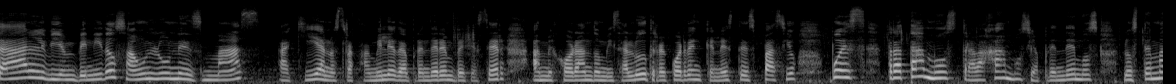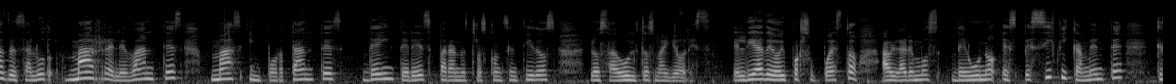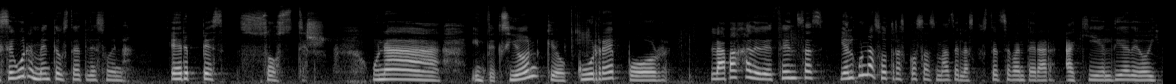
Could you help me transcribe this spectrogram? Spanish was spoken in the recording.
¿Qué tal? Bienvenidos a un lunes más aquí a nuestra familia de Aprender a Envejecer, a Mejorando mi Salud. Recuerden que en este espacio pues tratamos, trabajamos y aprendemos los temas de salud más relevantes, más importantes, de interés para nuestros consentidos, los adultos mayores. El día de hoy, por supuesto, hablaremos de uno específicamente que seguramente a usted le suena, herpes zóster una infección que ocurre por la baja de defensas y algunas otras cosas más de las que usted se va a enterar aquí el día de hoy.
